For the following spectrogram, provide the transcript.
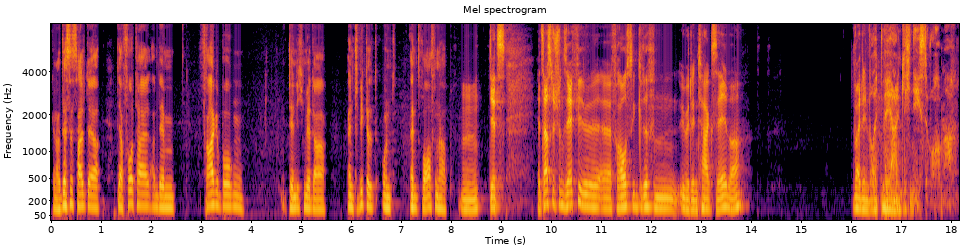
Genau, das ist halt der, der Vorteil an dem Fragebogen, den ich mir da entwickelt und entworfen habe. Mhm. Jetzt, jetzt hast du schon sehr viel äh, vorausgegriffen über den Tag selber. Weil den wollten wir ja eigentlich nächste Woche machen.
